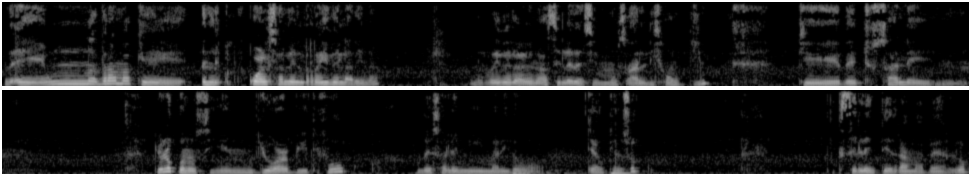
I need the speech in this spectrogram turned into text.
De un drama que en el cual sale el rey de la arena. El rey de la arena, así le decimos a Lee Hong Kim, que de hecho sale en... Yo lo conocí en You Are Beautiful, donde sale mi marido Yang Kyung Suk. Excelente drama, véanlo.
